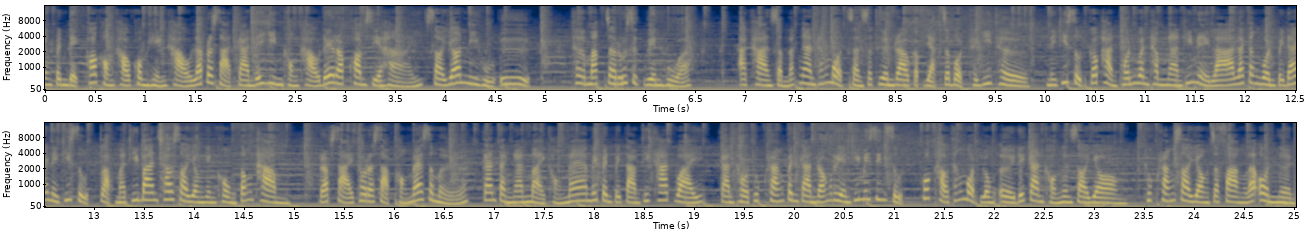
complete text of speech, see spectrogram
ยังเป็นเด็กพ่อของเขาข่มเหงเขาและประสาทการได้ยินของเขาได้รับความเสียหาย ซอยย่อนมีหูอื้อ เธอมักจะรู้สึกเวียนหัว อาคารสำนักงานทั้งหมดสั่นสะเทือนราวกับอยากจะบดขยี้เธอ ในที่สุดก็ผ่านพ้นวันทำงานที่เหนื่อยล้าและกังวลไปได้ในที่สุดกลับมาที่บ้านเช่าซอยองยังคงต้องทำรับสายโทรศัพท์ของแม่เสมอ การแต่งงานใหม่ของแม่ไม่เป็นไปตามที่คาดไว้ การโทรทุกครั้งเป็นการร้องเรียนที่ไม่สิ้นสุด พวกเขาทั้งหมดลงเอยด้วยการขอเงินซอยอง ทุกครั้งซอยองจะฟังและโอนเงิน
